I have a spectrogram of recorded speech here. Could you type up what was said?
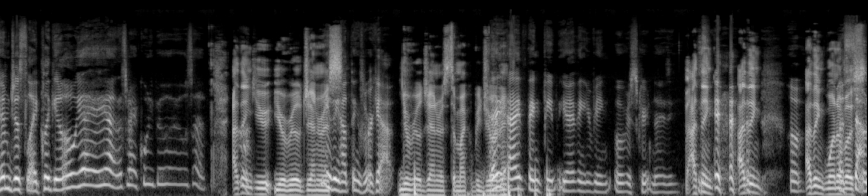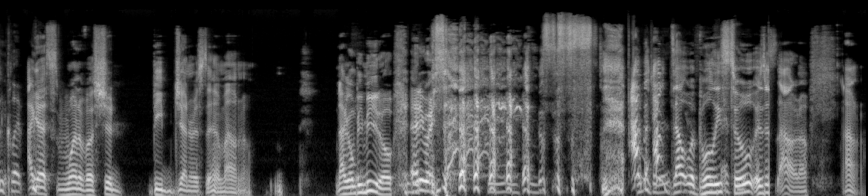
him just like clicking. Oh yeah, yeah, yeah. That's right. Bill. What's up? I think you you're real generous. Amazing how things work out. You're real generous to Michael B. Jordan. I, I think people. Yeah, I think you're being over scrutinizing. I think I think of I think one of a us. sound clip. I guess one of us should be generous to him. I don't know. Not gonna be me though. Anyways, I've, I've dealt with bullies too. It's just I don't know. I don't know.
